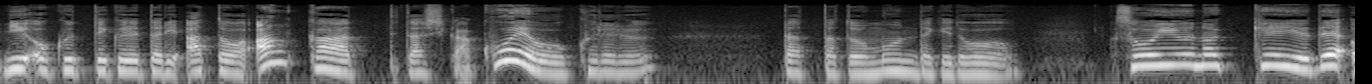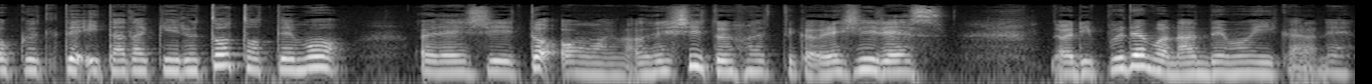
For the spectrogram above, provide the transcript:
に送ってくれたり、あと、アンカーって確か声をくれるだったと思うんだけど、そういうの経由で送っていただけるととても嬉しいと思います。嬉しいと思いますっていうか嬉しいです。リップでも何でもいいからね、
